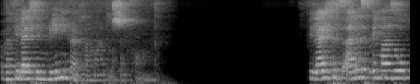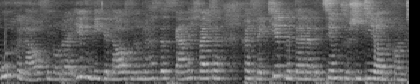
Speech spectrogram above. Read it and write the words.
Aber vielleicht in weniger dramatischer Form. Vielleicht ist alles immer so gut gelaufen oder irgendwie gelaufen und du hast das gar nicht weiter reflektiert mit deiner Beziehung zwischen dir und Gott.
